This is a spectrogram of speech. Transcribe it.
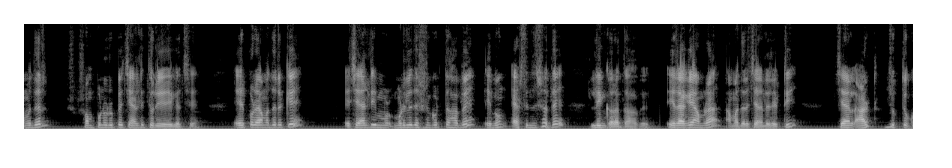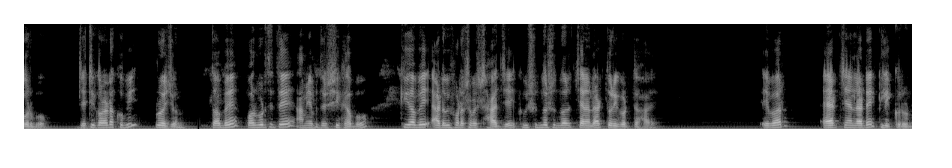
আমাদের সম্পূর্ণরূপে চ্যানেলটি তৈরি হয়ে গেছে। এরপরে আমাদেরকে এই চ্যানেলটি মডিলাইজেশন করতে হবে এবং অ্যাডসেন্সের সাথে লিঙ্ক করাতে হবে। এর আগে আমরা আমাদের চ্যানেলের একটি চ্যানেল আর্ট যুক্ত করব, যেটি করাটা খুবই প্রয়োজন। তবে পরবর্তীতে আমি আপনাদের শিখাবো কীভাবে অ্যাডোবি ফটোশপের সাহায্যে খুবই সুন্দর সুন্দর চ্যানেল আর্ট তৈরি করতে হয়। এবার অ্যাড চ্যানেল আর্টে ক্লিক করুন।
